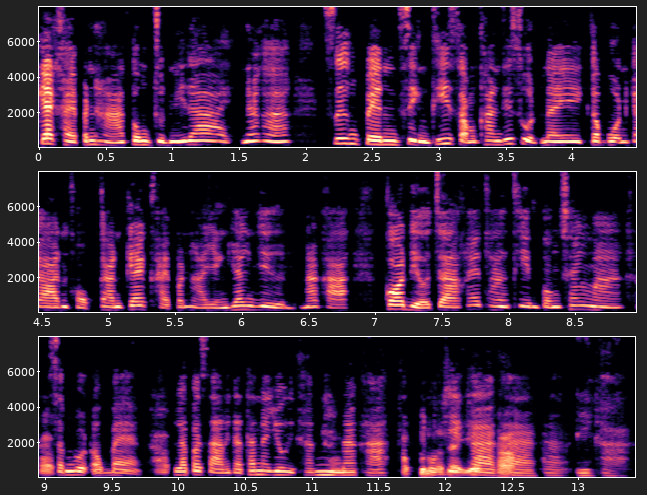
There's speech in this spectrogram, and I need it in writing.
แก้ไขปัญหาตรงจุดนี้ได้นะคะ ซึ่งเป็นสิ่งที่สำคัญที่สุดในกระบวนการของการแก้ไขปัญหาอย่างยั่งยืนนะคะ ก็เดี๋ยวจะให้ทางทีมกองช่างมาครับสำรวจออกแบบครับและประสานกับท่านนายกอีกครั้งหนึ่งนะคะขอบคุณโอท่านเคนายกค่ะครับค่ะค่ะดีค่ะ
